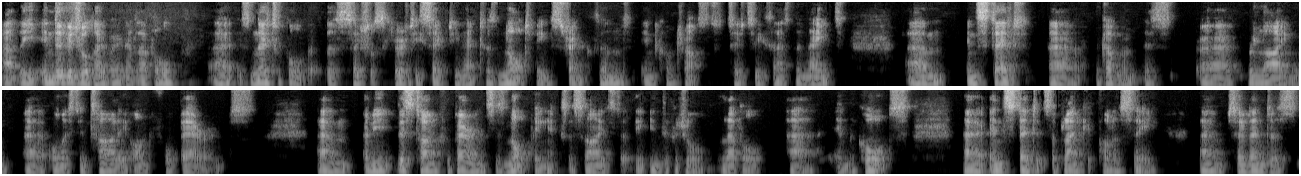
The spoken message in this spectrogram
At the individual homeowner level, uh, it's notable that the social security safety net has not been strengthened in contrast to 2008. Um, instead, uh, the government is uh, relying uh, almost entirely on forbearance. Um, only this time forbearance is not being exercised at the individual level uh, in the courts. Uh, instead, it's a blanket policy. Um, so lenders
